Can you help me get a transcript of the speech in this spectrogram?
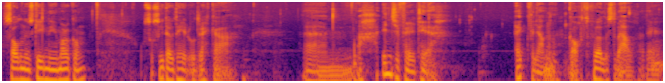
solen er skinn i morgon. Og så sitter vi där og drekker um, ah, ingefær te. Ek vill han gott föles det vel. det. er.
